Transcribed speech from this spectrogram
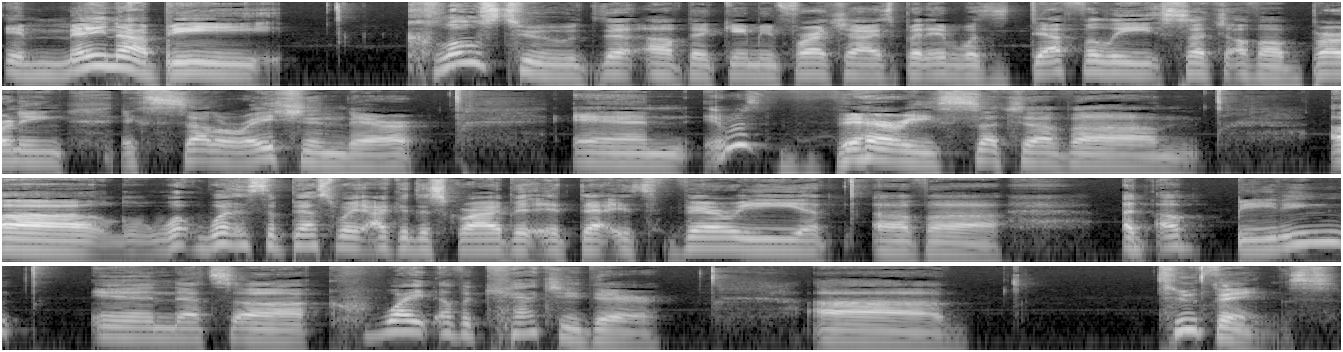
it may not be close to the of the gaming franchise, but it was definitely such of a burning acceleration there, and it was very such of um uh what what is the best way I could describe it? it that it's very of uh an upbeating and that's uh quite of a catchy there. Uh two things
